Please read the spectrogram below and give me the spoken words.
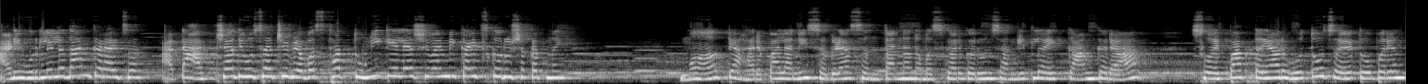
आणि उरलेलं दान करायचं. आता आजच्या दिवसाची व्यवस्था तुम्ही केल्याशिवाय मी काहीच करू शकत नाही. मग त्या हरपालाने सगळ्या संतांना नमस्कार करून सांगितलं एक काम करा स्वयंपाक तयार होतोच आहे तोपर्यंत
